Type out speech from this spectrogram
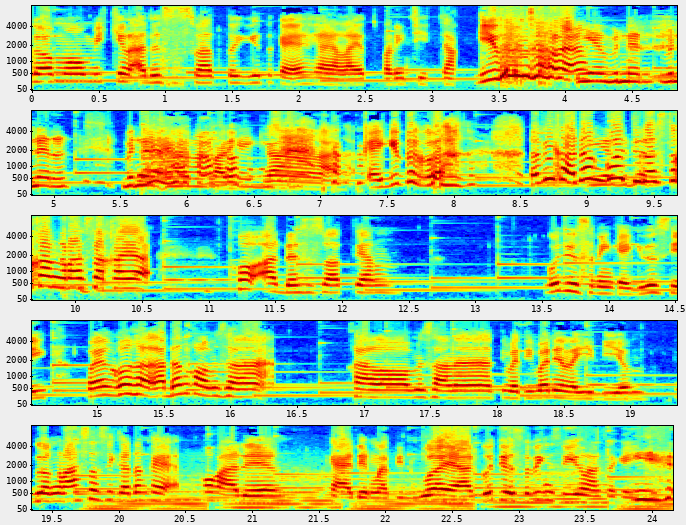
nggak mau mikir ada sesuatu gitu kayak ya lah itu paling cicak gitu misalnya. Iya bener bener. Bener emang harus paling kayak gitu. nggak. Nggak, nggak. kayak gitu gue tapi kadang Iya, gue juga suka ngerasa kayak kok ada sesuatu yang gue juga sering kayak gitu sih. Pokoknya gue kadang kalau misalnya kalau misalnya tiba-tiba nih lagi diem gue ngerasa sih kadang kayak kok ada yang kayak ada yang ngeliatin gue ya. Gue juga sering sih ngerasa kayak gitu.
